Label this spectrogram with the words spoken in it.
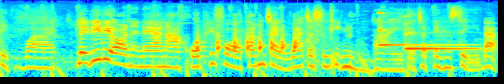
ติดไว้ Lady Dior เนี่ยในอนาคตพี่ฟอตั้งใจว่าจะซื้ออีกหนึ่งใบ แต่จะเป็นสีแบบ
